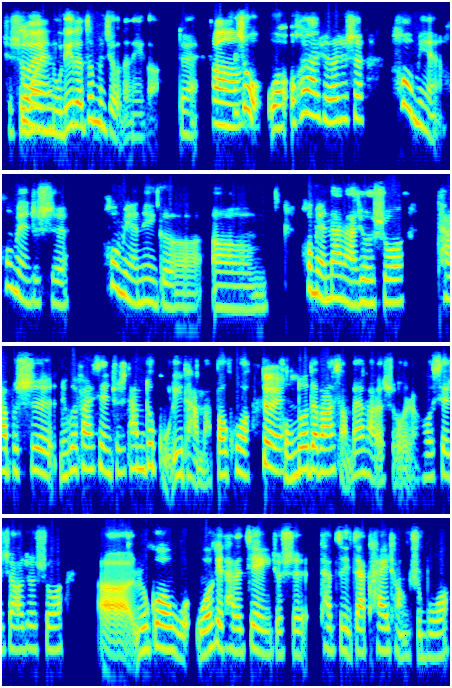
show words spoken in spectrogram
就是我努力了这么久的那个，对。但是我我后来觉得就是后面后面就是后面那个嗯后面娜娜就是说她不是你会发现就是他们都鼓励她嘛，包括对红多在帮她想办法的时候，然后谢昭就说呃，如果我我给她的建议就是她自己再开一场直播，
